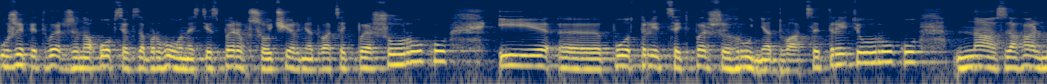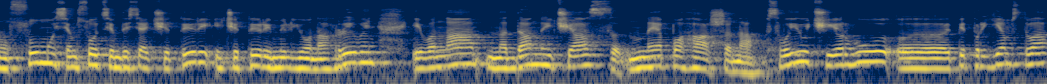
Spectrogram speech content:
уже підтверджено обсяг заборгованості з 1 червня 2021 року і е, по 31 грудня 2023 року на загальну суму 774,4 мільйона гривень, і вона на даний час не погашена. В свою чергу е, підприємства е,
